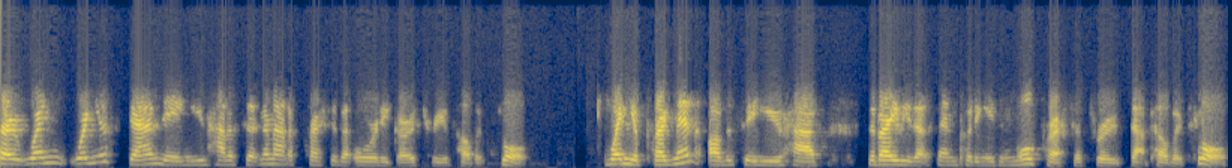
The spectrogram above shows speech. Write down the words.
so when, when you're standing, you have a certain amount of pressure that already goes through your pelvic floor. When you're pregnant, obviously you have the baby that's then putting even more pressure through that pelvic floor.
